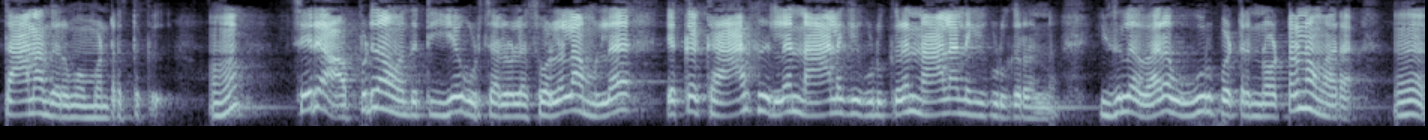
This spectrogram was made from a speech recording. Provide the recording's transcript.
தானா தர்மம் பண்ணுறதுக்கு ம்? சரி அப்படிதான் வந்து டீயே குடிச்சாருல சொல்லலாம்ல. எக்க காசு இல்லை நாளைக்கு கொடுக்குறேன் நாளானைக்கு கொடுக்குறேன்னு. இதில் வேற ஊர்பட்ட நொட்டனம் வேற. ம்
